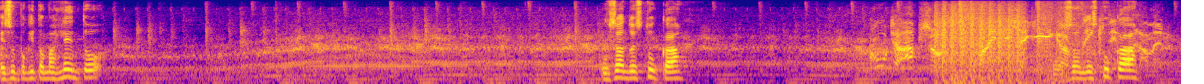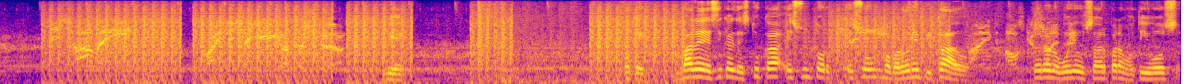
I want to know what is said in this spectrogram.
Es un poquito más lento. Usando Stuka. Usando Stuka. Vale decir que el de Stuka es un, es un bombardero en picado, Feind ausgeschaltet. pero lo voy a usar para motivos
